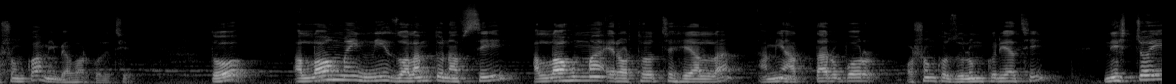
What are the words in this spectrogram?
অসংখ্য আমি ব্যবহার করেছি। তো আল্লাহম্মা ইন্নি জলামতু নাফসি, আল্লাহম্মা এর অর্থ হচ্ছে হে আল্লাহ, আমি আত্মার উপর অসংখ্য জুলুম করিয়াছি, নিশ্চয়ই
